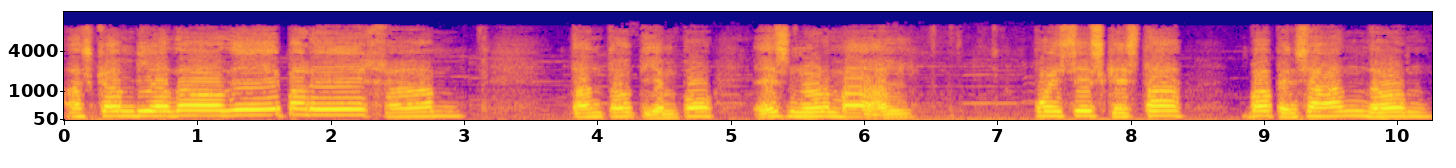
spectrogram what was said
Has cambiado de pareja. Tanto tiempo es normal. Pues es que estaba pensando.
